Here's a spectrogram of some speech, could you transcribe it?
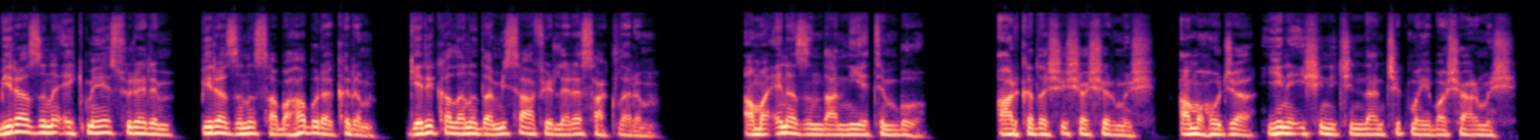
birazını ekmeğe sürerim, birazını sabaha bırakırım, geri kalanı da misafirlere saklarım. Ama en azından niyetim bu. Arkadaşı şaşırmış ama hoca yine işin içinden çıkmayı başarmış.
